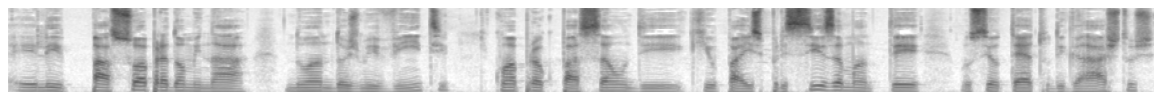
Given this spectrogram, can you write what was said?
ele passou a predominar no ano 2020 com a preocupação de que o país precisa manter o seu teto de gastos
